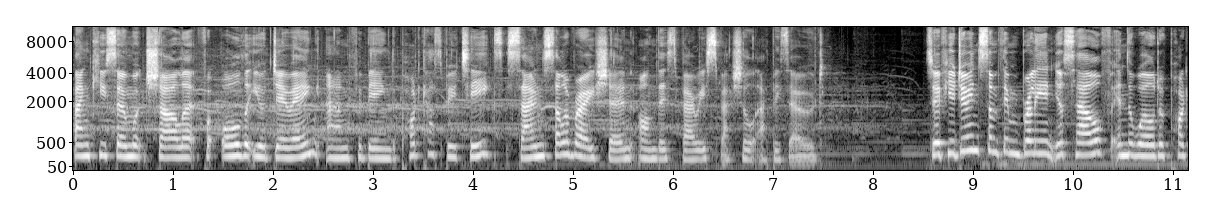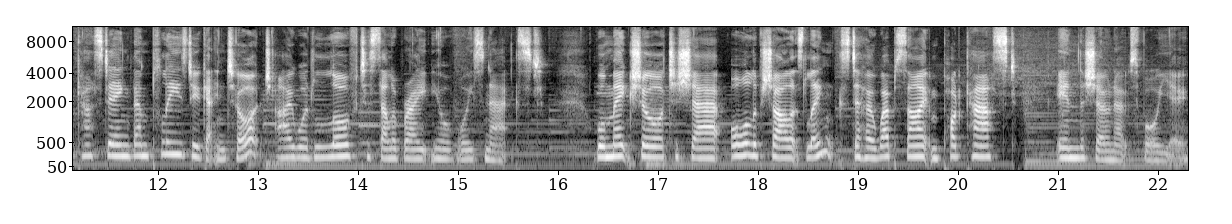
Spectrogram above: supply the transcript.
Thank you so much, Charlotte, for all that you're doing and for being the Podcast Boutique's sound celebration on this very special episode. So, if you're doing something brilliant yourself in the world of podcasting, then please do get in touch. I would love to celebrate your voice next. We'll make sure to share all of Charlotte's links to her website and podcast in the show notes for you.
